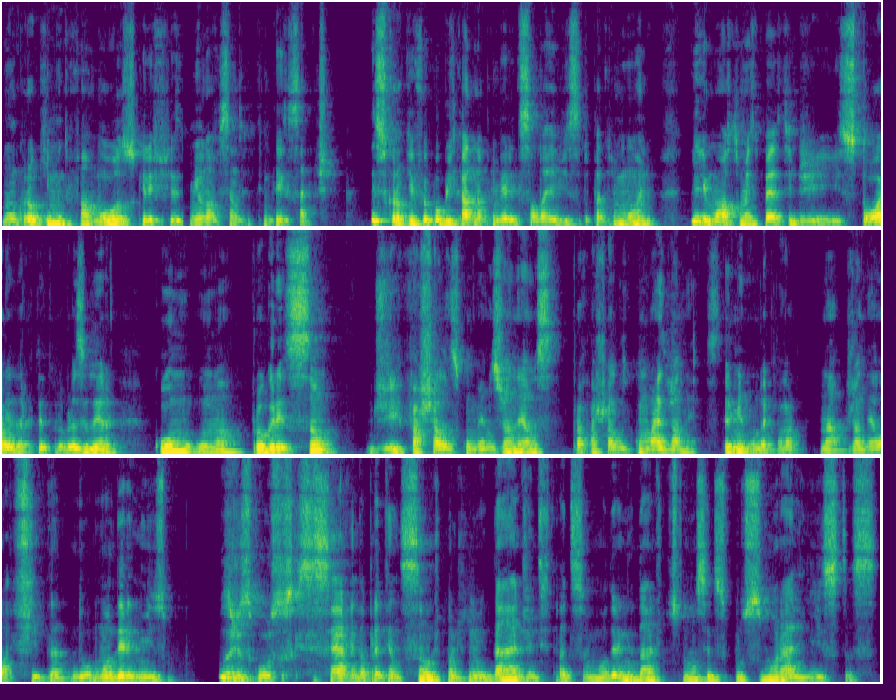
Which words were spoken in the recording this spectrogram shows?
num croquis muito famoso que ele fez em 1937. Esse croquis foi publicado na primeira edição da Revista do Patrimônio e ele mostra uma espécie de história da arquitetura brasileira como uma progressão de fachadas com menos janelas para fachadas com mais janelas, terminando, é claro, na janela fita do modernismo. Os discursos que se servem da pretensão de continuidade entre tradição e modernidade costumam ser discursos moralistas.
